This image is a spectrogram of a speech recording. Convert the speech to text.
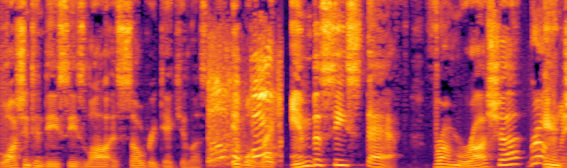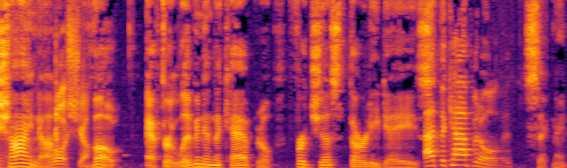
Washington, D.C.'s law is so ridiculous. It will let embassy staff from Russia and China Russia. vote after living in the capital for just 30 days. At the capital. Sickening.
